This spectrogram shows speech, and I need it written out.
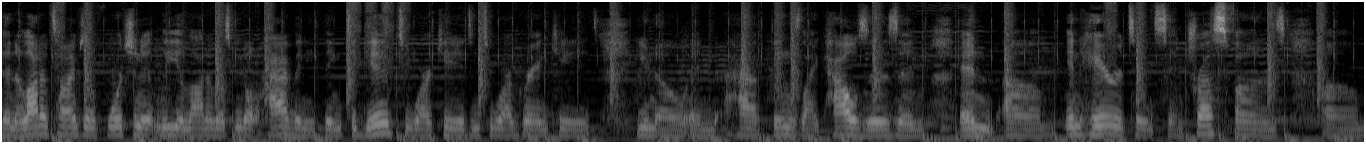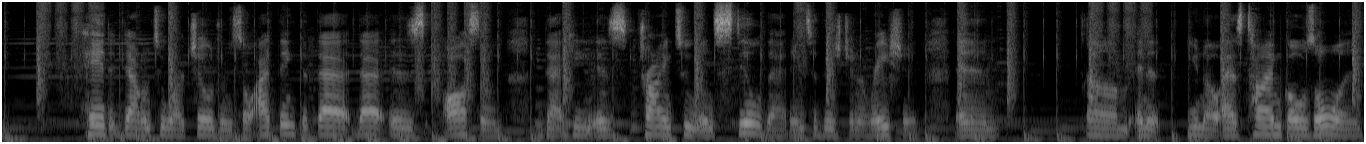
and a lot of times unfortunately a lot of us we don't have anything to give to our kids and to our grandkids you know and have things like houses and and um, inheritance and trust funds um, handed down to our children. So I think that that, that is awesome that he is trying to instill that into this generation. And um, and it, you know, as time goes on,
